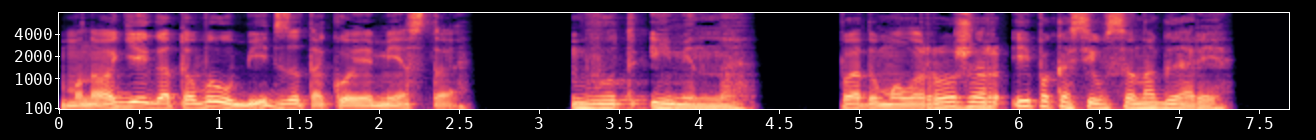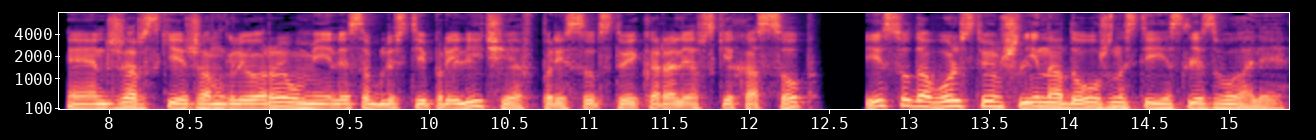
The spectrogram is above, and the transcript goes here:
Многие готовы убить за такое место». «Вот именно», – подумал Рожер и покосился на Гарри. Энджерские жонглеры умели соблюсти приличия в присутствии королевских особ и с удовольствием шли на должности, если звали.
